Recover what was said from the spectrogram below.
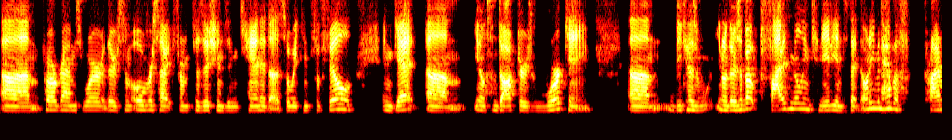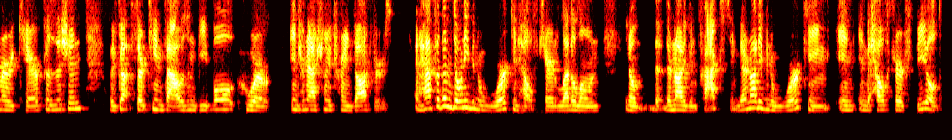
um, programs where there's some oversight from physicians in Canada, so we can fulfill and get um, you know some doctors working. Um, because you know there's about five million Canadians that don't even have a primary care physician. We've got 13,000 people who are internationally trained doctors and half of them don't even work in healthcare let alone you know they're not even practicing. They're not even working in in the healthcare field.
